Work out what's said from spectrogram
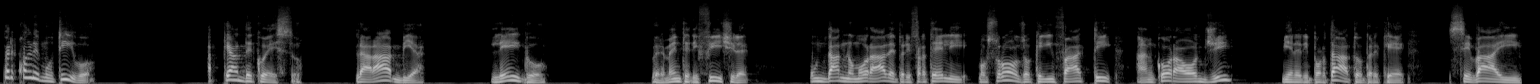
Per quale motivo accadde questo? La rabbia, l'ego, veramente difficile un danno morale per i fratelli mostruoso che infatti ancora oggi viene riportato perché se vai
